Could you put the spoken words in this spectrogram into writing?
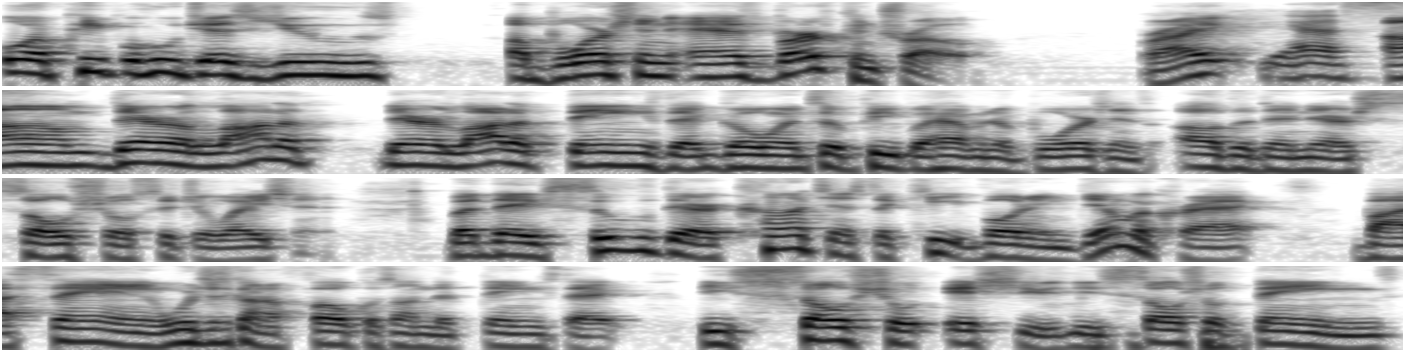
or people who just use abortion as birth control, right? Yes. Um, there are a lot of there are a lot of things that go into people having abortions other than their social situation. But they've soothed their conscience to keep voting Democrat by saying we're just going to focus on the things that these social issues, these social things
